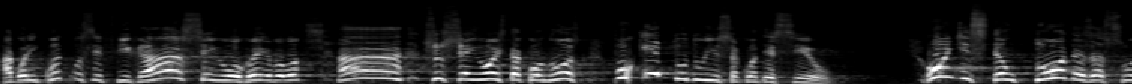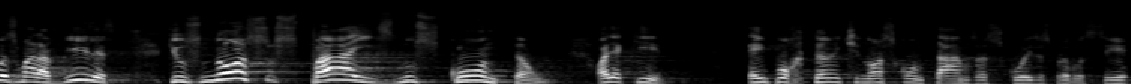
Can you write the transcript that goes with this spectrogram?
Agora, enquanto você fica, ah, Senhor, como é que ele falou? Ah, se o Senhor está conosco, por que tudo isso aconteceu? Onde estão todas as suas maravilhas que os nossos pais nos contam? Olha aqui, é importante nós contarmos as coisas para você,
